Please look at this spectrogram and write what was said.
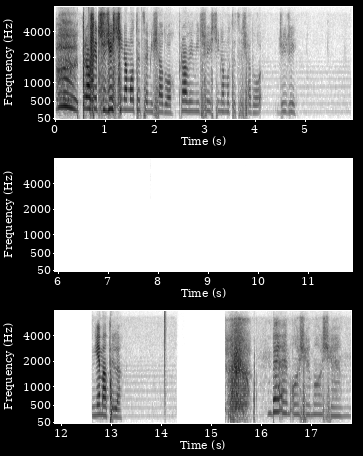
Prawie 30 na motyce mi siadło. Prawie mi 30 na motyce siadło. GG. Nie ma tyle. BM88.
